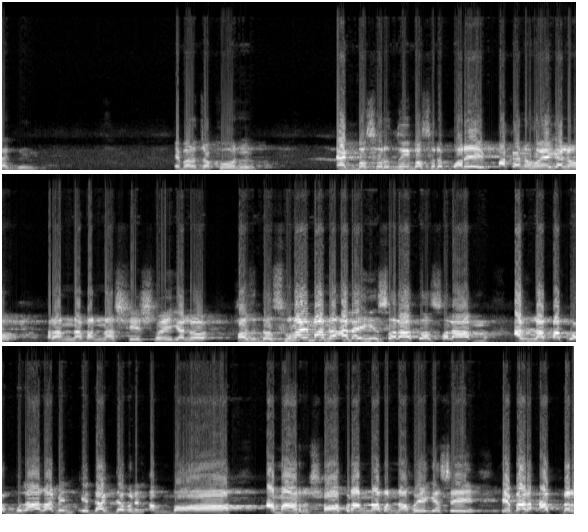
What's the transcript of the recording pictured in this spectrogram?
লাগবেই। এবার যখন এক বছর, দুই বছর পরে পাকানো হয়ে গেল রান্না বান্না শেষ হয়ে গেল। হযরত সুলাইমান আলাইহি সালাম আল্লাহ পাক রব্বুল আলামিনকে ডাক দেয়া বলেন, আল্লাহ, আমার সব রান্না বান্না হয়ে গেছে, এবার আপনার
